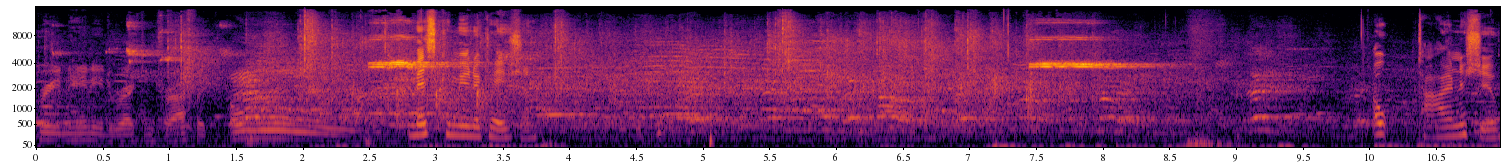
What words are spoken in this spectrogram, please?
Braden Haney directing traffic. Oh. Miscommunication. Oh, tie in a shoe.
